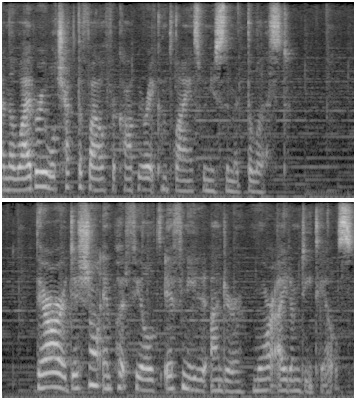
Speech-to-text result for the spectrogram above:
and the library will check the file for copyright compliance when you submit the list. There are additional input fields if needed under More Item Details.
